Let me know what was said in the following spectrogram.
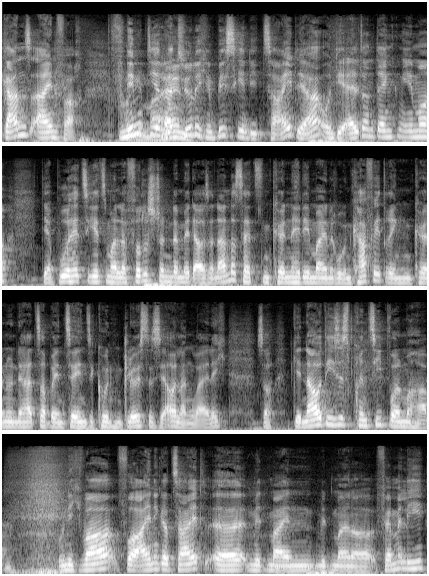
ganz einfach. Voll Nimmt gemein. dir natürlich ein bisschen die Zeit, ja, und die Eltern denken immer, der Bur hätte sich jetzt mal eine Viertelstunde damit auseinandersetzen können, hätte mal in Ruhe einen Kaffee trinken können und der hat es aber in zehn Sekunden gelöst, das ist ja auch langweilig. So, genau dieses Prinzip wollen wir haben. Und ich war vor einiger Zeit äh, mit, mein, mit meiner Family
